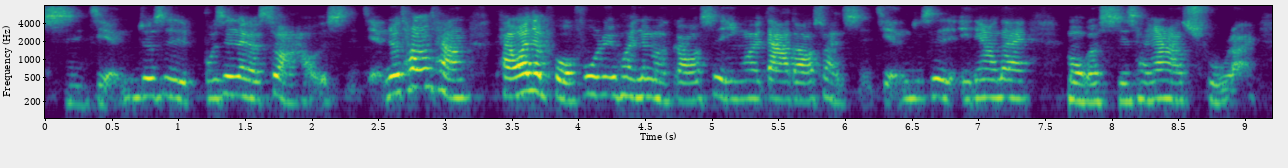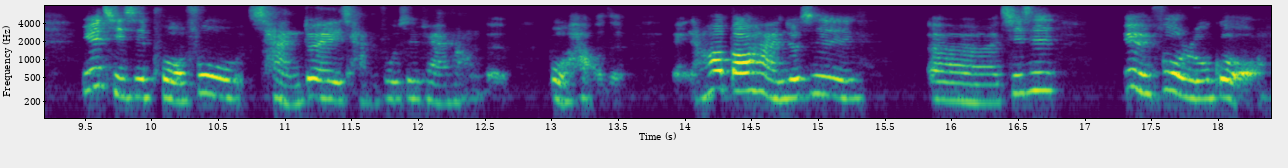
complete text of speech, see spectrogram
时间就是不是那个算好的时间，就通常台湾的剖腹率会那么高，是因为大家都要算时间，就是一定要在某个时辰让他出来。因为其实剖腹产对产妇是非常的不好的，然后包含就是呃，其实孕妇如果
